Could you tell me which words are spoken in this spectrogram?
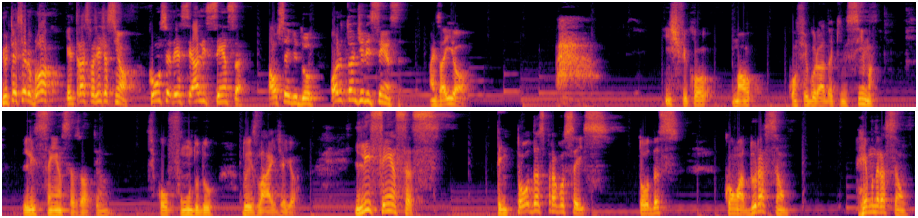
E o terceiro bloco, ele traz pra gente assim, ó, conceder-se a licença ao servidor. Olha o tanto de licença. Mas aí, ó. Ah, ixi, ficou mal configurado aqui em cima. Licenças, ó, tem, ficou o fundo do, do slide aí, ó. Licenças tem todas para vocês, todas com a duração, remuneração.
